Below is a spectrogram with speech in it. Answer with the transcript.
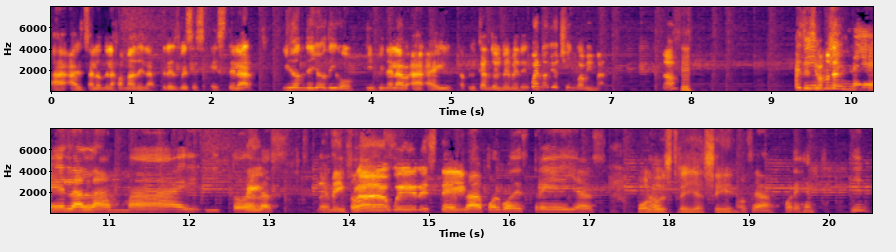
a- al Salón de la Fama de las tres veces estelar. Y donde yo digo, Pimpinela ahí aplicando el meme de, bueno, yo chingo a mi madre, ¿no? es decir, vamos a... Pimpinela, la May y todas las. las- Mayflower, este... Mayflower, polvo de estrellas. Polvo ¿no? de estrellas, sí. O sea, por ejemplo. Sí,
